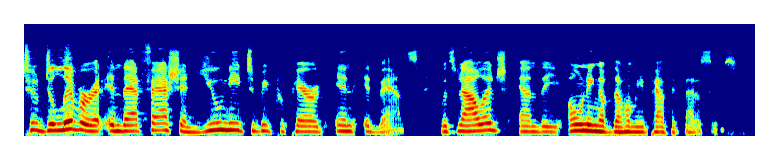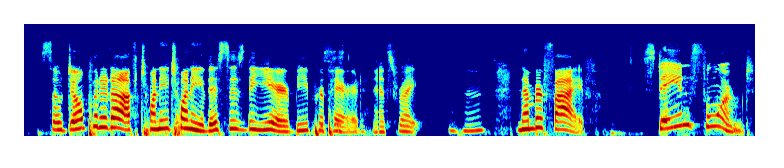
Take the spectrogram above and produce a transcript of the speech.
to deliver it in that fashion. You need to be prepared in advance with knowledge and the owning of the homeopathic medicines. So don't put it off. 2020, this is the year. Be prepared. Is, that's right. Mm-hmm. Number five, stay informed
